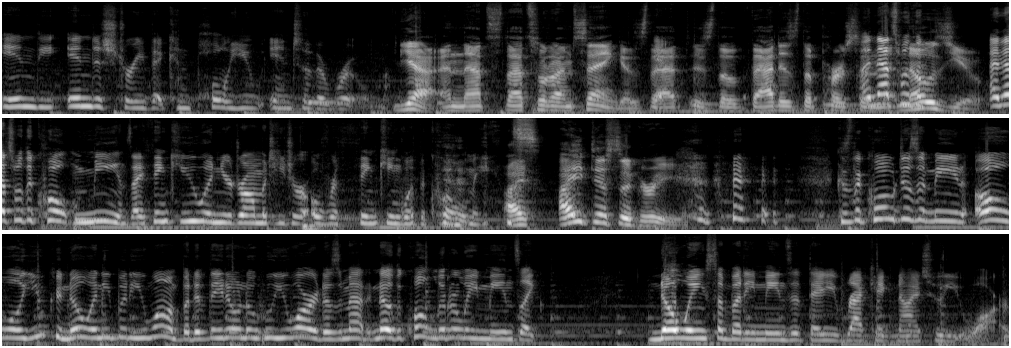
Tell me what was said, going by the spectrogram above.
in the industry that can pull you into the room. yeah, and that's that's what I'm saying. Is that is the that is the person And that's that what the- knows you. And that's what the quote means. I think you and your drama teacher are overthinking what the quote means. I I disagree. Because the quote doesn't mean, oh, well, you can know anybody you want, but if they don't know who you are, it doesn't matter. No, the quote literally means, like, knowing somebody means that they recognize who you are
